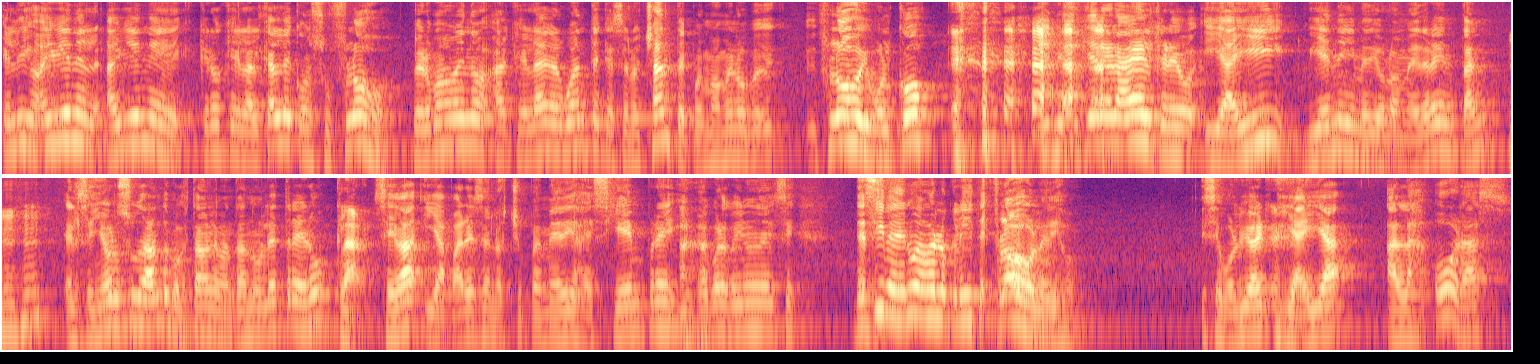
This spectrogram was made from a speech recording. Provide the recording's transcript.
él dijo, ahí viene, ahí viene, creo que el alcalde con su flojo, pero más o menos al que le haga el guante que se lo chante, pues más o menos eh, flojo y volcó. y ni siquiera era él, creo. Y ahí viene y medio lo amedrentan. El señor sudando porque estaban levantando un letrero. Claro. Se va y aparecen los chupemedias de siempre. Y me acuerdo que uno dice, decime de nuevo a ver lo que le dijiste. Flojo, le dijo. Y se volvió a ir. Y ahí ya, a las horas,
